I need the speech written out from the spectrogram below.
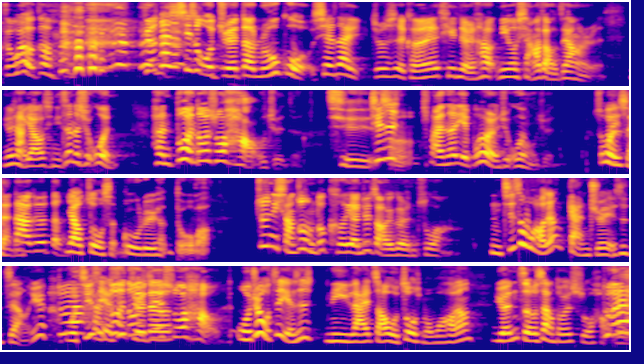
怎么会有这种？就但是其实我觉得，如果现在就是可能听的人，他你有想要找这样的人，你有想邀请，你真的去问，很多人都会说好。我觉得，其实其实反正也不会有人去问。我觉得，问什么大家就会等要做什么？顾虑很多吧？就是你想做什么都可以啊，你就找一个人做啊。嗯，其实我好像感觉也是这样，因为我其实也是觉得说好，我觉得我自己也是，你来找我做什么，我好像原则上都会说好。对啊，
